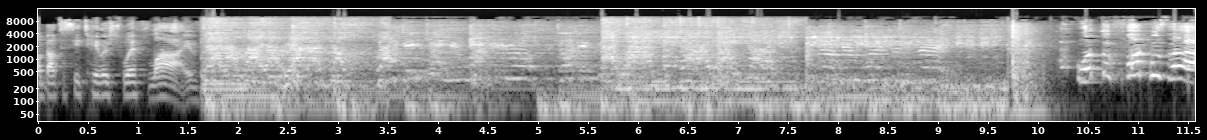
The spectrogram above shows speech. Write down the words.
about to see Taylor Swift live. what the fuck was that?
